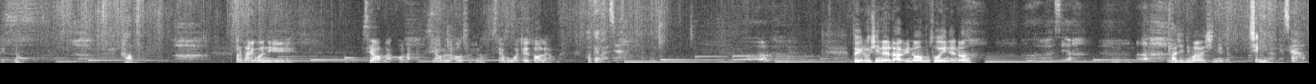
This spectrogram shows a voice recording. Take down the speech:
လိမ့်မယ်နော်ဟုတ်အဲ့နိုင်ဝမ်းနေဆရာကိုလာခေါ်လိုက်ဆရာမလာဘူးဆိုရင်နော်ဆရာကဝတ်ထဲသွားလိုက်အောင်မယ်ဟုတ်ကဲ့ပါဆရာသွေးလူရှင်လည်းလာပြီနော်မစိုးရင်လည်းနော်ဆရာစာကြီးဒီမှာပဲရှိနေနော်ရှိနေပါမယ်ဆရာဟုတ်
